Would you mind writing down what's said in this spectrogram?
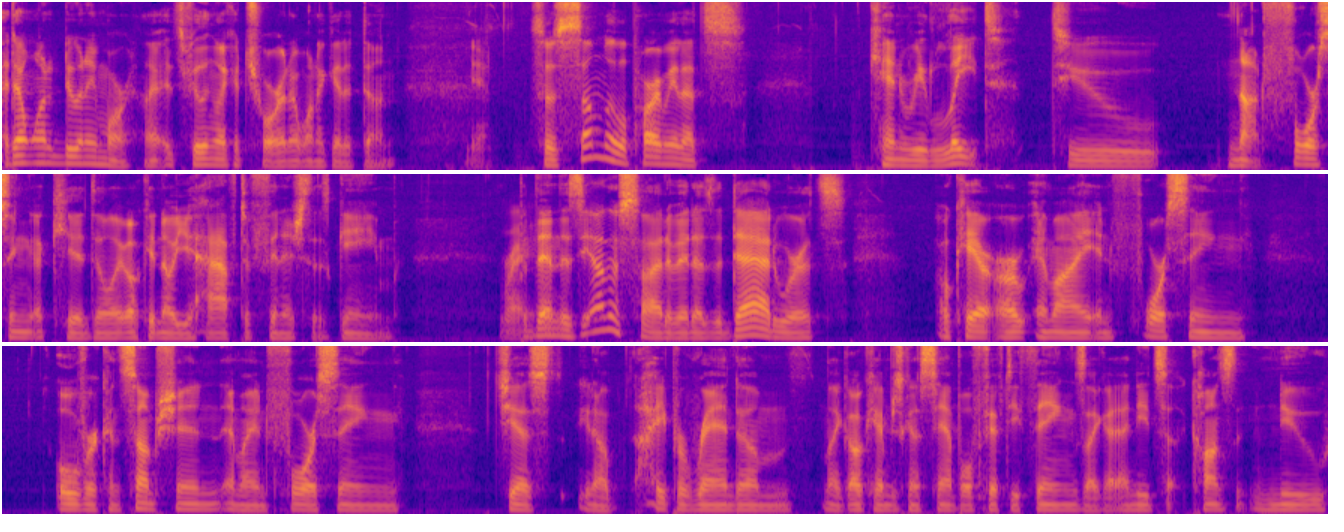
I don't want to do it anymore. It's feeling like a chore. I don't want to get it done. yeah So some little part of me that's can relate to not forcing a kid to like, okay, no, you have to finish this game. right But then there's the other side of it as a dad where it's, okay, are, am I enforcing overconsumption? Am I enforcing just, you know, hyper random, like, okay, I'm just going to sample 50 things. Like, I need some constant new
